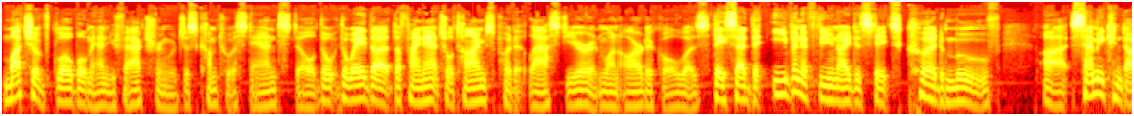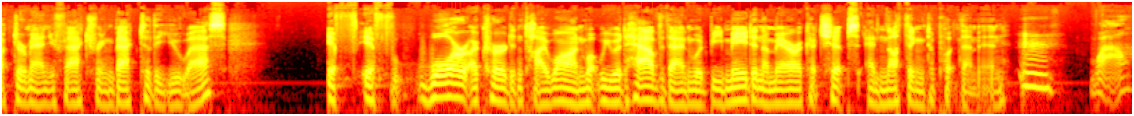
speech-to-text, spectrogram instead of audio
much of global manufacturing would just come to a standstill. The, the way the, the Financial Times put it last year in one article was they said that even if the United States could move uh, semiconductor manufacturing back to the U.S., if if war occurred in Taiwan, what we would have then would be made in America chips and nothing to put them in. Mm, wow.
